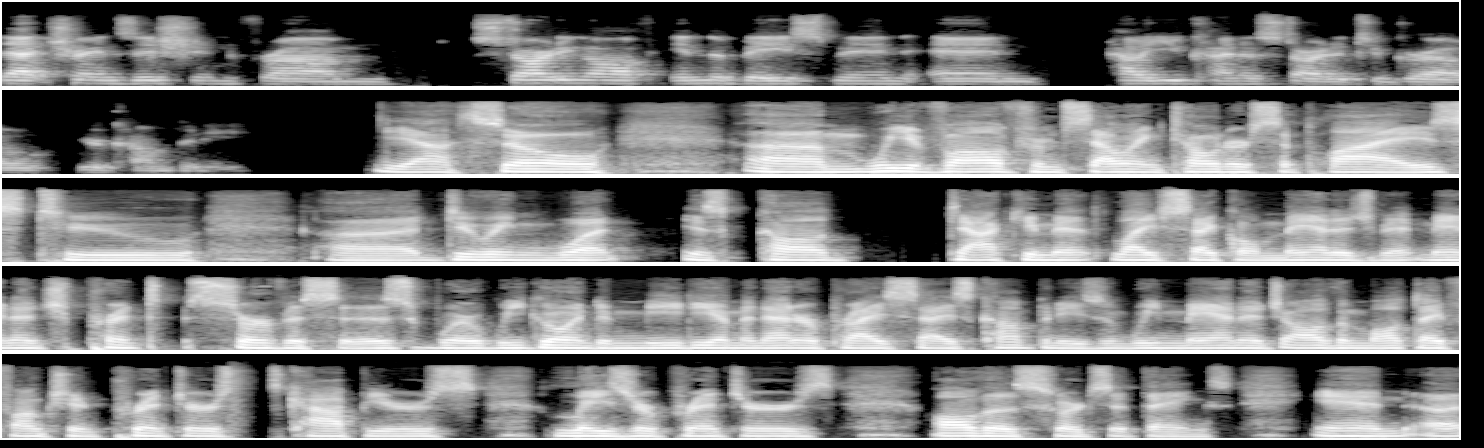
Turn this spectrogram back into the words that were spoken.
that transition from starting off in the basement and how you kind of started to grow your company. Yeah, so um, we evolved from selling toner supplies to uh, doing what is called document lifecycle management, managed print services, where we go into medium and enterprise size companies and we manage all the multifunction printers, copiers, laser printers, all those sorts of things. And uh,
